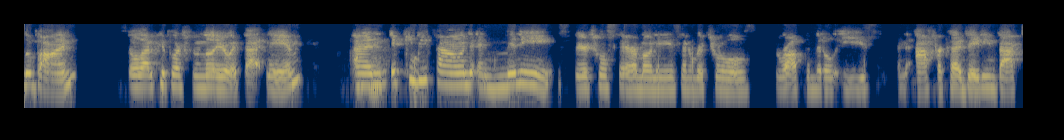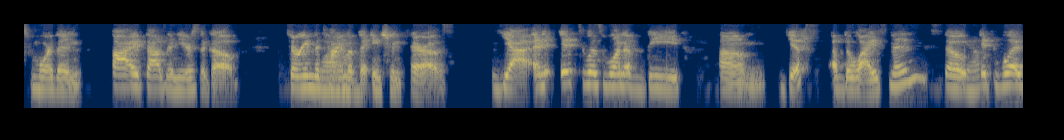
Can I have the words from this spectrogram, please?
luban. So a lot of people are familiar with that name. And mm-hmm. it can be found in many spiritual ceremonies and rituals throughout the Middle East and Africa, dating back to more than 5,000 years ago during the wow. time of the ancient pharaohs. Yeah, and it was one of the um, gifts of the wise men. So yeah. it was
